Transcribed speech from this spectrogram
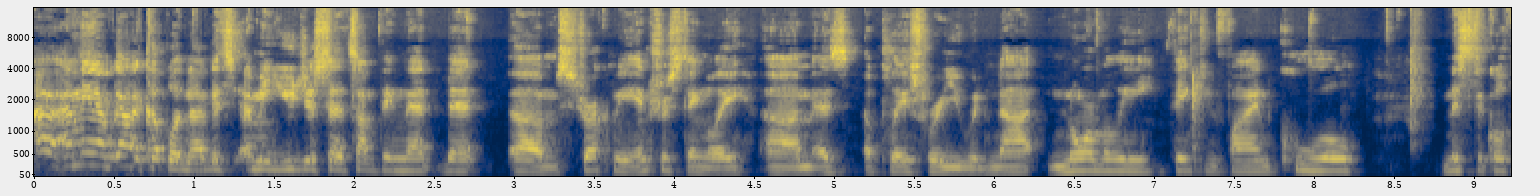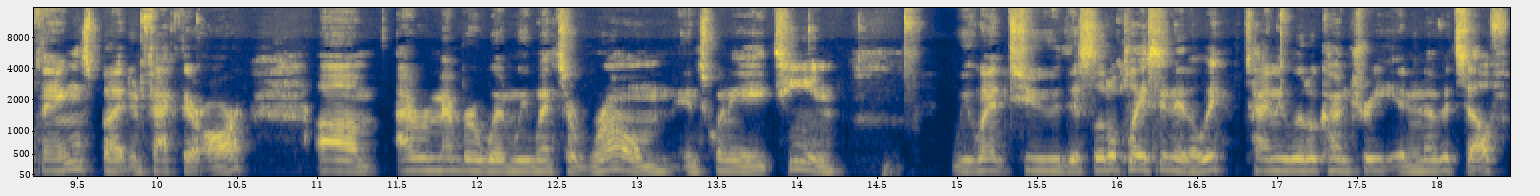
I, mean, I've got a couple of nuggets. I mean, you just said something that that um, struck me interestingly um, as a place where you would not normally think you find cool mystical things, but in fact, there are. Um, I remember when we went to Rome in 2018, we went to this little place in Italy, tiny little country in and of itself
